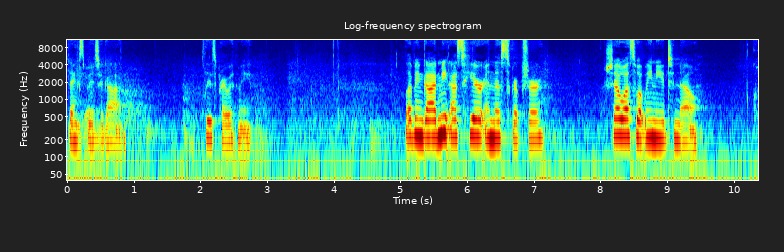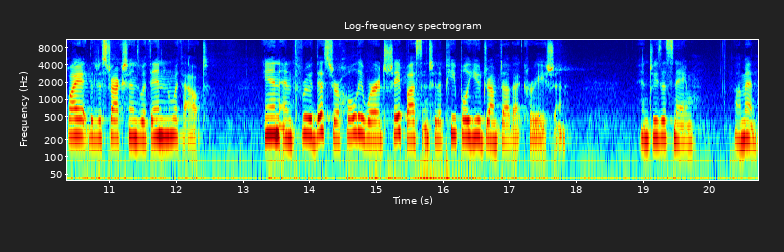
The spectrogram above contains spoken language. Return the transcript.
Thanks, Thanks be to God. Please pray with me. Loving God, meet us here in this scripture. Show us what we need to know. Quiet the distractions within and without. In and through this, your holy word, shape us into the people you dreamt of at creation. In Jesus' name, amen.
